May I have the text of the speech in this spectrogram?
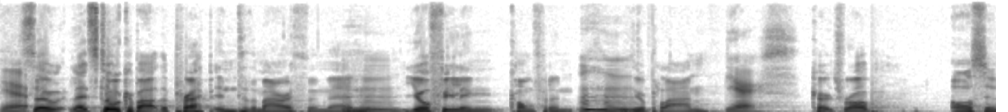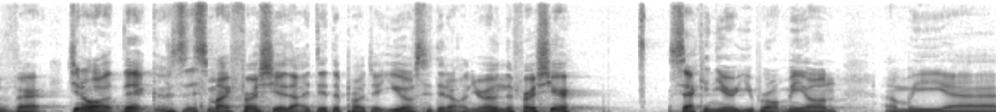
Yeah. So let's talk about the prep into the marathon then. Mhm. You're feeling confident Mhm. with your plan. yes. Coach Rob? Also, very. Do you know what? Because this is my first year that I did the project. You obviously did it on your own the first year. Second year, you brought me on, and we uh,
